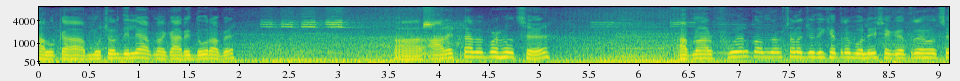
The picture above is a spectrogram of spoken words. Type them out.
হালকা মোচড় দিলে আপনার গাড়ি দৌড়াবে। আর আরেকটা ব্যাপার হচ্ছে, আপনার ফুয়েল কনজামশনের যদি ক্ষেত্রে বলি, সেক্ষেত্রে হচ্ছে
